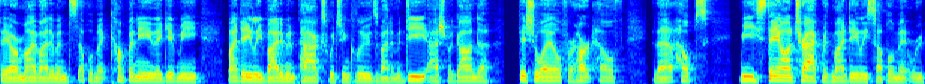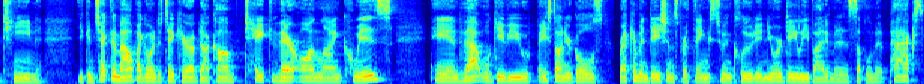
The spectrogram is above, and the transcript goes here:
They are my vitamin supplement company. They give me my daily vitamin packs, which includes vitamin D, ashwagandha, fish oil for heart health. That helps me stay on track with my daily supplement routine. You can check them out by going to takecareof.com, take their online quiz, and that will give you, based on your goals, recommendations for things to include in your daily vitamin and supplement packs.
